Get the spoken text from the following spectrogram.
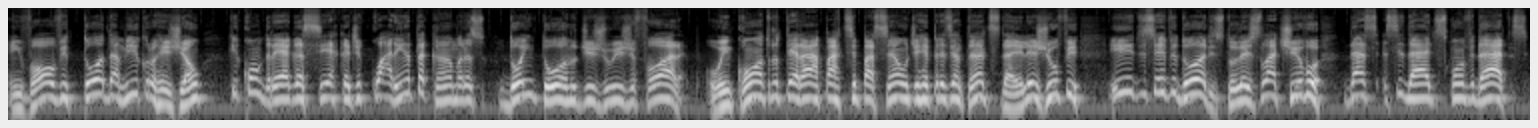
envolve toda a microrregião que congrega cerca de 40 câmaras do entorno de Juiz de Fora. O encontro terá a participação de representantes da Elejuf e de servidores do Legislativo das cidades convidadas,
